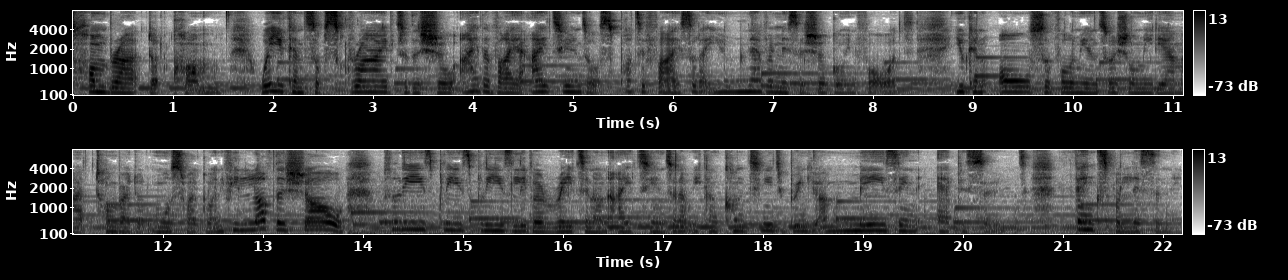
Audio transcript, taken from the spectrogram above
tombra.com, where you can subscribe to the show either via iTunes or Spotify so that you never miss a show going forward. You can also follow me on social media. I'm at tombra.moswago. And if you love the show, please, please, please leave a rating on iTunes so that we can continue to bring you amazing episodes. Thanks for listening.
